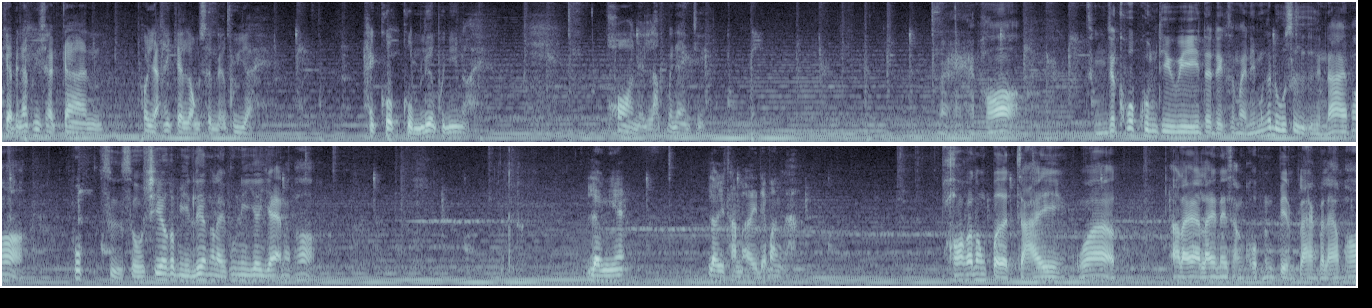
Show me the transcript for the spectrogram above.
แกเป็นนักวิชาการพ่ออยากให้แกลองเสนอผู้ใหญ่ ให้ควบคุมเรื่องพวกนี้หน่อย พ่อเนี่ยรับไม่ได้จริงแหมพ่อ ถึงจะควบคุมทีวี แต่เด็กสมัยนี้มันก็ดูสื่ออื่นได้พ่อ พวกสื่อโซเชียลก็มีเรื่องอะไรพวกนี้เยอะแยะนะพ่อแล้วเนี้ยเราจะทำอะไรได้บ้างล่ะ พ่อก็ต้องเปิดใจว่าอะไรอะไรในสังคมมันเปลี่ยนแปลงไปแล้วพ่อ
